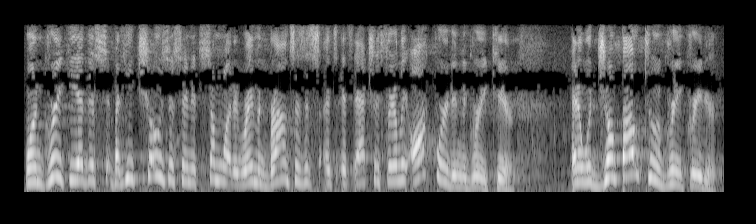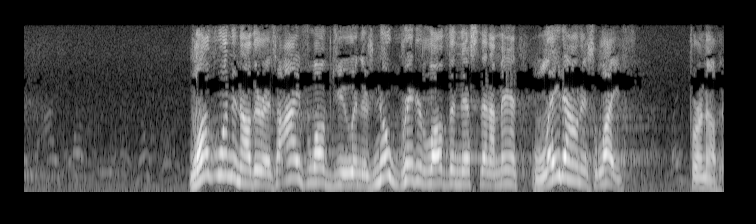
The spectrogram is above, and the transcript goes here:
Well, in Greek, he had this, but he chose this, and it's somewhat, Raymond Brown says it's, it's, it's actually fairly awkward in the Greek here. And it would jump out to a Greek reader. Love one another as I've loved you, and there's no greater love than this than a man lay down his life for another.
